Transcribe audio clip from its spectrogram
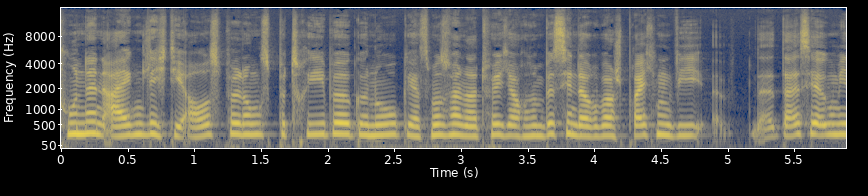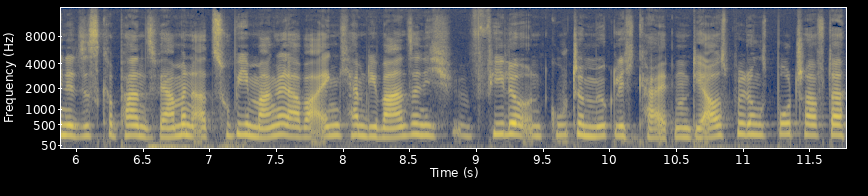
Tun denn eigentlich die Ausbildungsbetriebe genug? Jetzt muss man natürlich auch ein bisschen darüber sprechen, wie, äh, da ist ja irgendwie eine Diskrepanz. Wir haben einen Azubi-Mangel, aber eigentlich haben die wahnsinnig viele und gute Möglichkeiten. Und die Ausbildungsbotschafter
